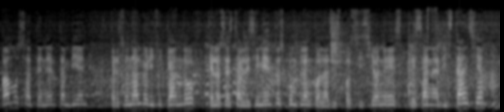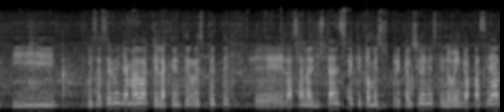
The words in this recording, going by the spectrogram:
Vamos a tener también personal verificando que los establecimientos cumplan con las disposiciones de sana distancia y pues hacer un llamado a que la gente respete eh, la sana distancia, que tome sus precauciones, que no venga a pasear,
